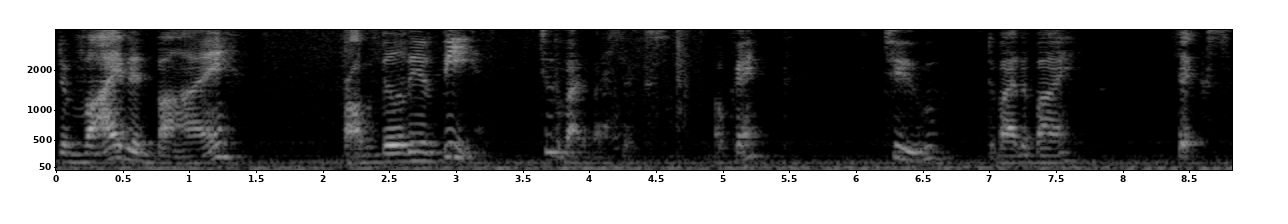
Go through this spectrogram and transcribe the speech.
divided by probability of B, 2 divided by 6. Okay? 2 divided by 6.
